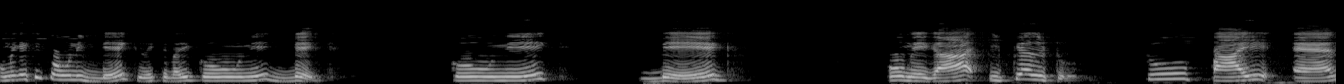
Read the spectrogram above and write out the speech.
ওমেগা কি? কৌণিক বেগ লিখতে পারি। কৌণিক বেগ। কৌণিক বেগ omega equal to two pi N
